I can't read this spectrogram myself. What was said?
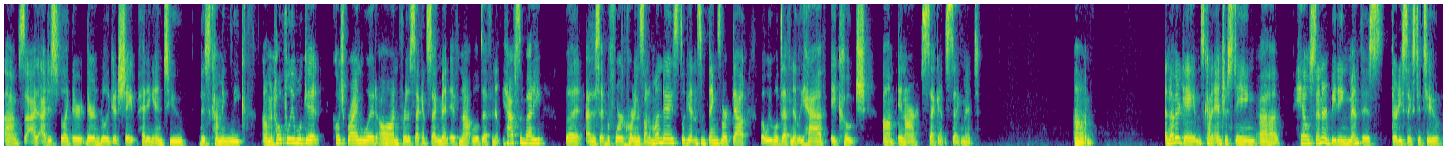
Um, so I, I, just feel like they're they're in really good shape heading into this coming week, um, and hopefully we'll get Coach Bryan Wood on for the second segment. If not, we'll definitely have somebody. But as I said before, recording this on a Monday, still getting some things worked out. But we will definitely have a coach um, in our second segment. Um, another game is kind of interesting. Uh, Hale Center beating Memphis 36 to 2.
